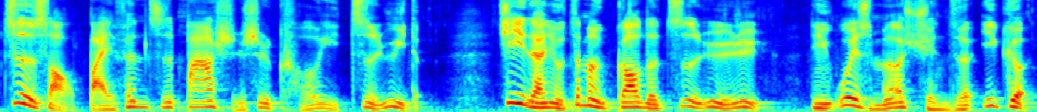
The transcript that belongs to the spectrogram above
至少百分之八十是可以治愈的。既然有这么高的治愈率，你为什么要选择一个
